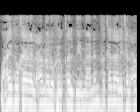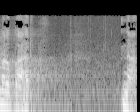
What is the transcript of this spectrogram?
وحيث كان العمل في القلب إيمانا فكذلك العمل الظاهر. نعم.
